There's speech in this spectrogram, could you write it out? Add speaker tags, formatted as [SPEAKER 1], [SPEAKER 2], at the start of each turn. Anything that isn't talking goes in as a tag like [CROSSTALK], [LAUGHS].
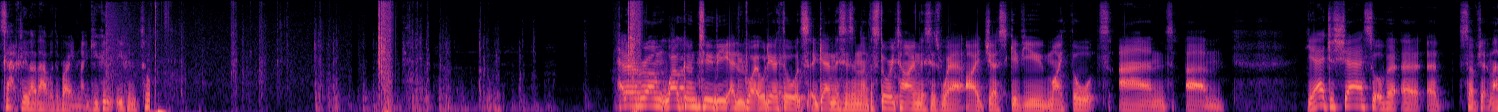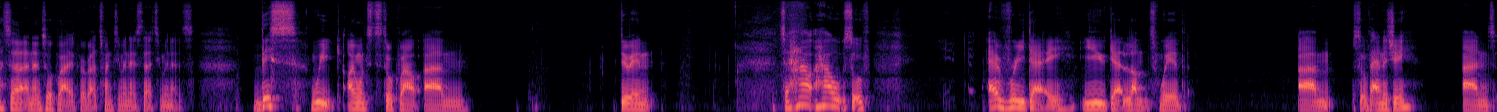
[SPEAKER 1] exactly like that with the brain. Like you can you can talk. Hello everyone, welcome to the Edward White Audio Thoughts. Again, this is another story time. This is where I just give you my thoughts and um, yeah, just share sort of a, a, a subject matter and then talk about it for about 20 minutes, 30 minutes. This week, I wanted to talk about um, doing so how how sort of every day you get lumped with um, sort of energy, and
